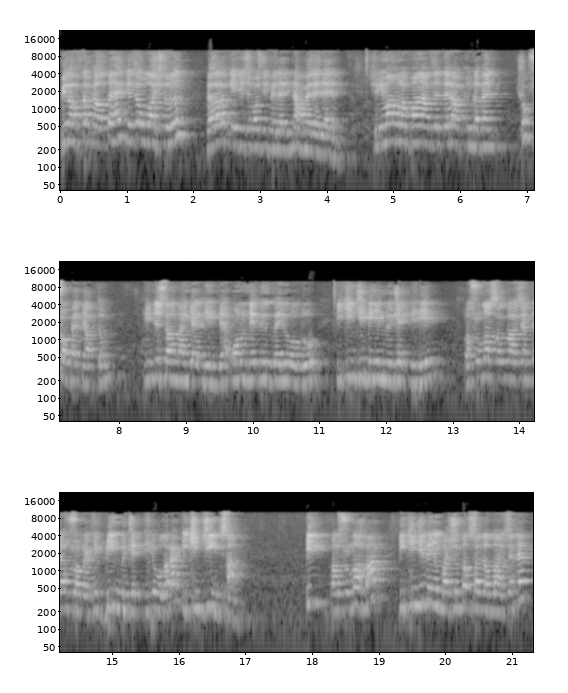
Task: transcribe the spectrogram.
Bir hafta kaldı. Herkese ulaştırın. Berat gecesi vazifelerine amel edelim. Şimdi İmam Rabbani Hazretleri hakkında ben çok sohbet yaptım. Hindistan'dan geldiğimde onun ne büyük veli olduğu, ikinci binin müceddidi, Resulullah sallallahu aleyhi ve sellem'den sonraki bin müceddidi olarak ikinci insan. İlk Resulullah var, ikinci binin başında sallallahu aleyhi ve sellem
